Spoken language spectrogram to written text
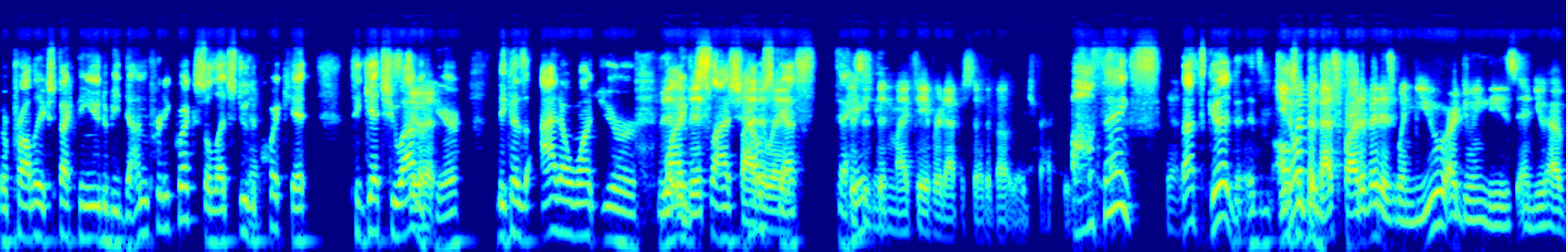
they're probably expecting you to be done pretty quick. So let's do the quick hit to get you Let's out of it. here because I don't want your Th- wife this, slash house guest This has me. been my favorite episode about Rage Factory. Oh, thanks. Yes. That's good. It's Do you know what the best part of it is when you are doing these and you have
